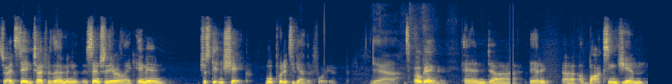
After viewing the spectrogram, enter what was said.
So I'd stayed in touch with them, and essentially they were like, "Hey, man, just get in shape. We'll put it together for you." Yeah. Okay. And uh, they had a, a boxing gym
